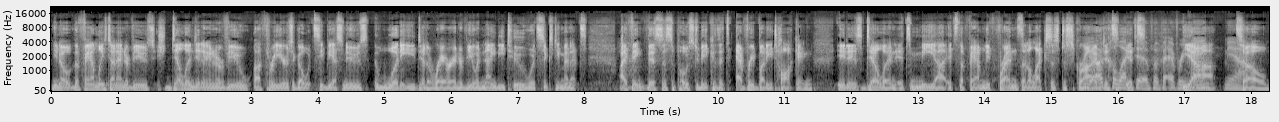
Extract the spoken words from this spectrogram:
You know, the family's done interviews. Dylan did an interview uh, three years ago with CBS News. Woody did a rare interview in 92 with 60 Minutes. I think this is supposed to be because it's everybody talking. It is Dylan, it's Mia, it's the family friends that Alexis described. a it's, collective of everything. Yeah. Yeah. So,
